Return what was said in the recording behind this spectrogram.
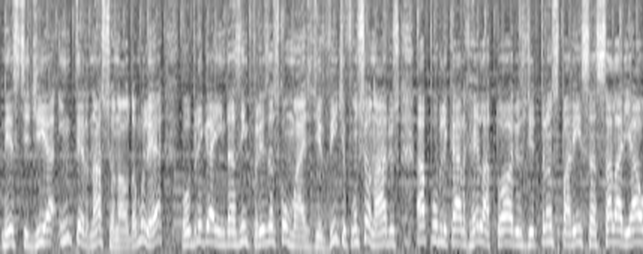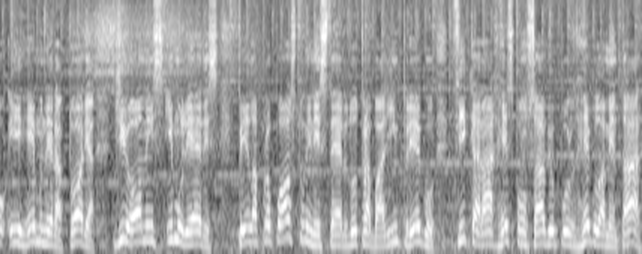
neste Dia Internacional da Mulher obriga ainda das empresas com mais de 20 funcionários a publicar relatórios de transparência salarial e remuneratória de homens e mulheres. Pela proposta, o Ministério do Trabalho e Emprego ficará responsável por regulamentar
